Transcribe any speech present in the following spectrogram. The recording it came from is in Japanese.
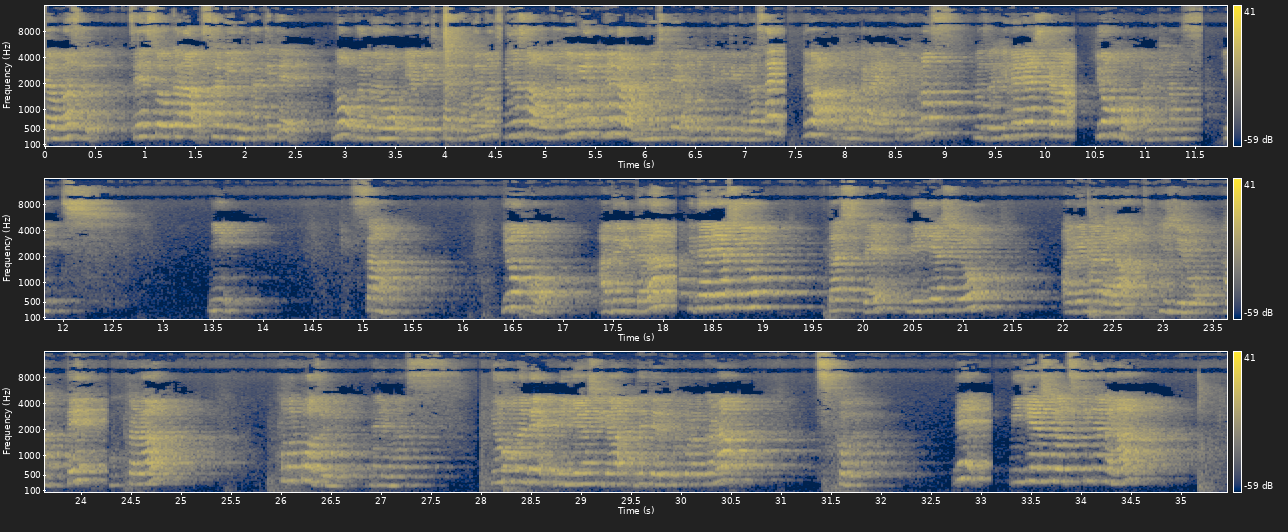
ではまず前奏からサビにかけての部分をやっていきたいと思います。皆さんは鏡を見ながら真似して踊ってみてください。では頭からやっていきます。まず左足から4歩歩きます。1 2 3 4歩歩いたら左足を出して右足を上げながら肘を張ってここからこのポーズになります。出てるところから突っ込む。で右足をつきながら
